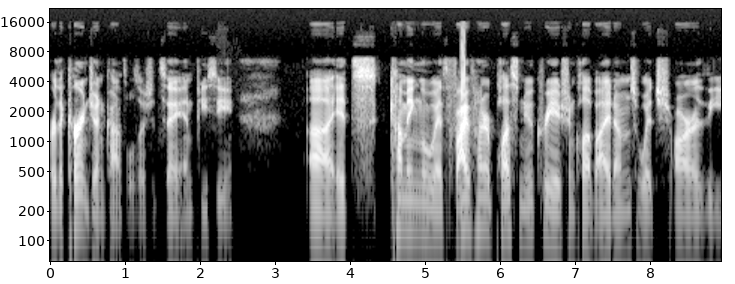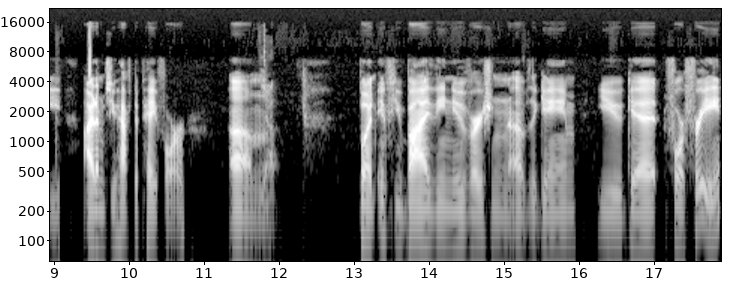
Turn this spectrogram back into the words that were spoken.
or the current gen consoles, I should say, and PC. Uh, it's coming with 500 plus new Creation Club items, which are the items you have to pay for. Um, Yep. But if you buy the new version of the game, you get for free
